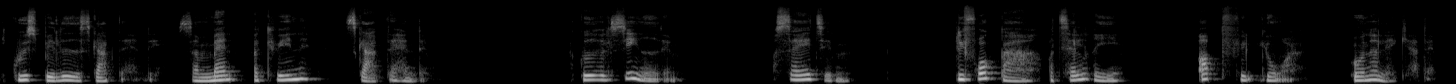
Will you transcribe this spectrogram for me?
I Guds billede skabte han det. Som mand og kvinde skabte han dem. Gud velsignede dem og sagde til dem, Bliv frugtbare og talrige, opfyld jorden, underlæg jer den.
